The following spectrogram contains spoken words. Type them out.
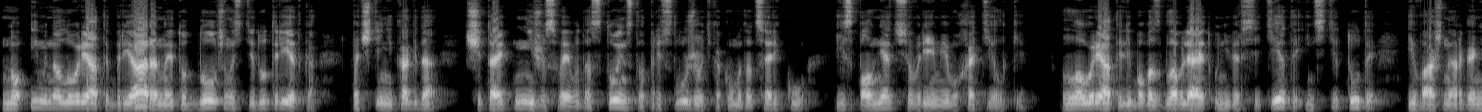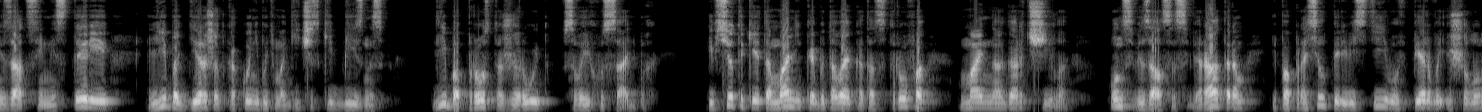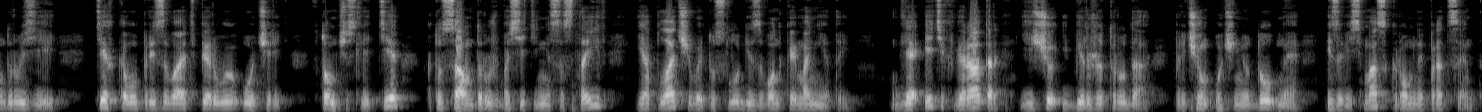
Но именно лауреаты Бриара на эту должность идут редко, почти никогда, считают ниже своего достоинства прислуживать какому-то царьку и исполнять все время его хотелки. Лауреаты либо возглавляют университеты, институты и важные организации мистерии, либо держат какой-нибудь магический бизнес, либо просто жируют в своих усадьбах. И все-таки эта маленькая бытовая катастрофа Майна огорчила. Он связался с оператором и попросил перевести его в первый эшелон друзей, тех, кого призывают в первую очередь, в том числе те, кто сам в дружбосети не состоит и оплачивает услуги звонкой монетой. Для этих Вератор еще и биржа труда, причем очень удобная и за весьма скромный процент.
